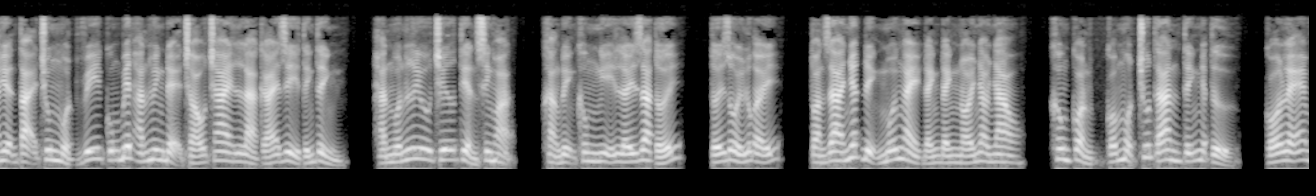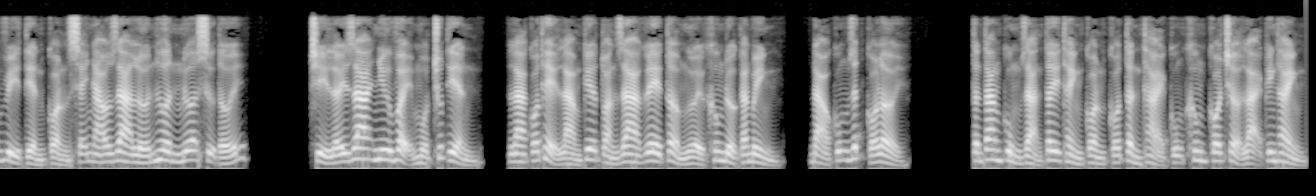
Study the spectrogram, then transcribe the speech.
hiện tại Trung một vĩ cũng biết hắn huynh đệ cháu trai là cái gì tính tình, hắn muốn lưu trữ tiền sinh hoạt, khẳng định không nghĩ lấy ra tới, tới rồi lúc ấy, toàn gia nhất định mỗi ngày đánh đánh nói nhau nhau, không còn có một chút an tĩnh nhật tử, có lẽ vì tiền còn sẽ nháo ra lớn hơn nữa sự tới. Chỉ lấy ra như vậy một chút tiền, là có thể làm kia toàn gia ghê tởm người không được căn bình, đảo cũng rất có lời. Tần Tăng cùng giản Tây Thành còn có Tần Thải cũng không có trở lại kinh thành,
